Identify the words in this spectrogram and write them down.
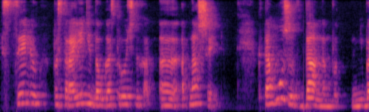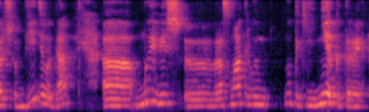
с целью построения долгосрочных э, отношений. К тому же в данном вот небольшом видео да, э, мы лишь э, рассматриваем ну, такие некоторые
